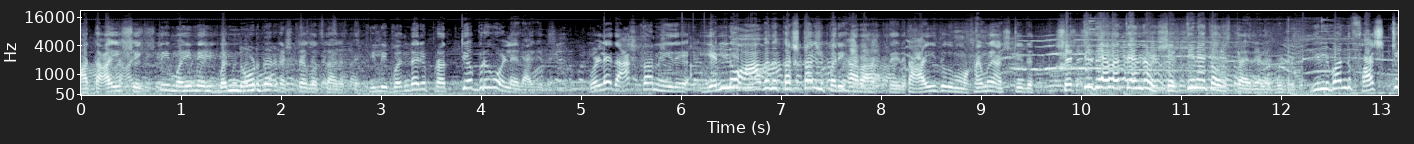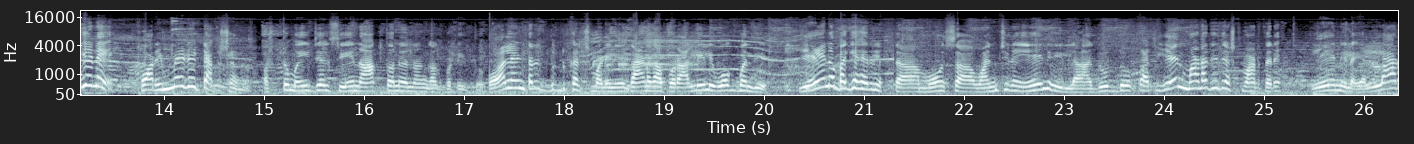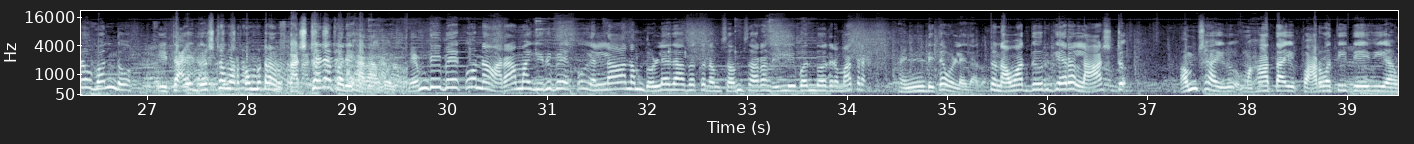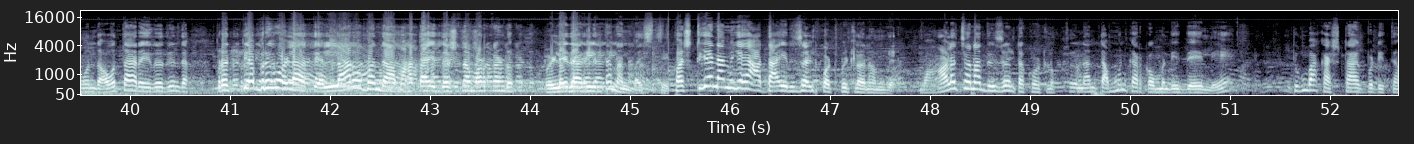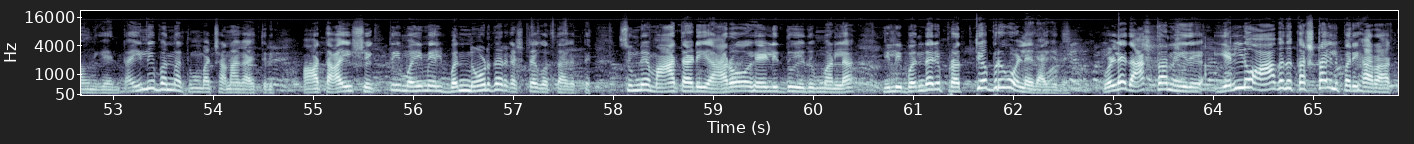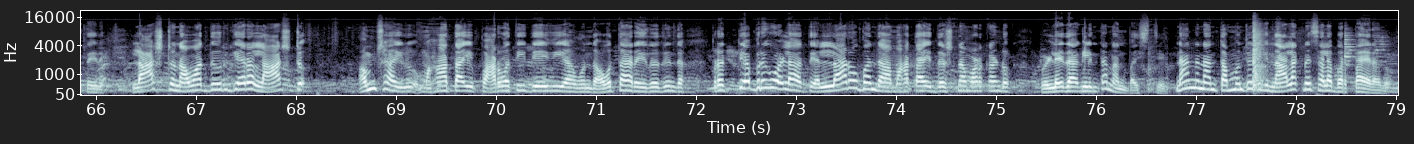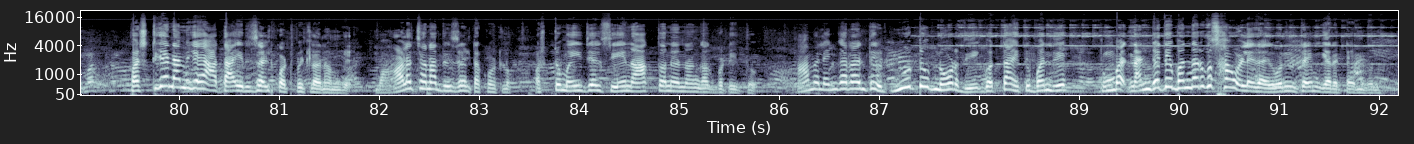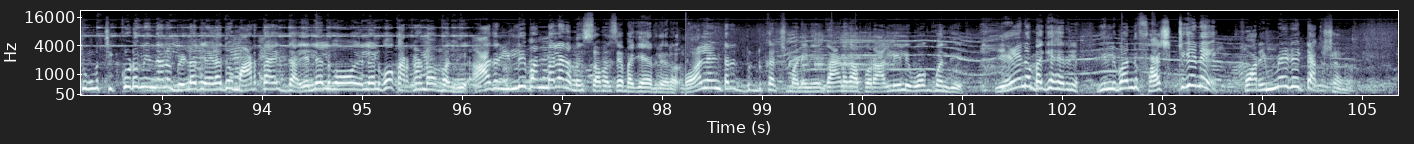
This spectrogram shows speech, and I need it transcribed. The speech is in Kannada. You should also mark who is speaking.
Speaker 1: ಆ ತಾಯಿ ಶಕ್ತಿ ಮಹಿಮೇಲಿ ಬಂದು ನೋಡಿದ್ರೆ ಅಷ್ಟೇ ಗೊತ್ತಾಗುತ್ತೆ. ಇಲ್ಲಿ ಬಂದರೆ ಪ್ರತಿಯೊಬ್ಬರಿಗೂ ಒಳ್ಳೇದಾಗಿದೆ. ಒಳ್ಳೇದಾಗ್ತಾನೆ ಇದೆ. ಎಲ್ಲೂ ಆಗದ ಕಷ್ಟ ಇಲ್ಲಿ ಪರಿಹಾರ ಆಗ್ತಾ ಇದೆ. ತಾಯಿದು ಮಹಿಮೆ ಅಷ್ಟಿದೆ. ಶಕ್ತಿ ದೇವತೆ ಅಂದ್ರೆ ಶಕ್ತಿನೇ ತೋರಿಸ್ತಾ ಇದ್ದಾಳೆ ಬಿಡ್ರಿ. ಇಲ್ಲಿ ಬಂದು ಫಸ್ಟ್ಗೆನೆ ಫಾರ್ ಇಮ್ಮಿಡಿಯೇಟ್ ಆಕ್ಷನ್ ಅಷ್ಟು ಮೈ ಜಲ್ಸಿ ಏನು ಆಗ್ತಾನೆ ನಂಗೆ ಆಗ್ಬಿಟ್ಟಿತ್ತು ವಾಲಂಟರ್ ದುಡ್ಡು ಖರ್ಚು ಮಾಡೀನಿ ಗಾಣಗಾಪುರ, ಅಲ್ಲಿ ಇಲ್ಲಿ ಹೋಗಿ ಬಂದ್ವಿ. ಏನು ಬಗೆಹರಿಲ್ಲ. ಮೋಸ, ವಂಚನೆ ಏನೂ ಇಲ್ಲ. ದುಡ್ಡು ಕಾಸು ಏನು ಮಾಡೋದಿದೆ ಅಷ್ಟು ಮಾಡ್ತಾರೆ. ಏನಿಲ್ಲ. ಎಲ್ಲರೂ ಬಂದು ಈ ತಾಯಿ ದರ್ಶನ ಮಾಡ್ಕೊಂಬಿಟ್ರೆ ಅವ್ರ ಕಷ್ಟನೇ ಪರಿಹಾರ ಆಗೋಯ್ತು. ನೆಮ್ಮದಿ ಬೇಕು, ನಾವು ಆರಾಮಾಗಿ ಇರಬೇಕು. ಎಲ್ಲ ನಮ್ದು ಒಳ್ಳೇದಾಗಬೇಕು. ನಮ್ಮ ಸಂಸಾರ ಇಲ್ಲಿ ಬಂದು ಹೋದರೆ ಮಾತ್ರ ಖಂಡಿತ ಒಳ್ಳೇದಾಗುತ್ತೆ. ನವದುರ್ಗಿಯರ ಲಾಸ್ಟ್ ಅಂಶ ಇರು, ಮಹಾತಾಯಿ ಪಾರ್ವತಿ ದೇವಿಯ ಒಂದು ಅವತಾರ ಇರೋದ್ರಿಂದ ಪ್ರತಿಯೊಬ್ಬರಿಗೂ ಒಳ್ಳೆ ಎಲ್ಲರೂ ಬಂದು ಆ ಮಹಾತಾಯಿ ದರ್ಶನ ಮಾಡ್ಕೊಂಡು ಒಳ್ಳೇದಾಗಲಿ ಅಂತ ನಾನು ಬಯಸ್ತೀನಿ. ಫಸ್ಟ್ಗೆ ನಮಗೆ ಆ ತಾಯಿ ರಿಸಲ್ಟ್ ಕೊಟ್ಬಿಟ್ಲು ನಮಗೆ. ಭಾಳ ಚೆನ್ನಾಗಿ ರಿಸಲ್ಟ್ ಕೊಟ್ಲು. ನನ್ನ ತಮ್ಮನ ಕರ್ಕೊಂಬಂದಿದ್ದೆ ಇಲ್ಲಿ. ತುಂಬ ಕಷ್ಟ ಆಗ್ಬಿಟ್ಟಿತ್ತು ಅವನಿಗೆ ಅಂತ. ಇಲ್ಲಿ ಬಂದ್ಮೇಲೆ ತುಂಬ ಚೆನ್ನಾಗಾಯ್ತು ರೀ. ಆ ತಾಯಿ ಶಕ್ತಿ ಮಹಿಮೇಲಿ ಬಂದು ನೋಡಿದ್ರೆ ಅಷ್ಟೇ ಗೊತ್ತಾಗುತ್ತೆ. ಸುಮ್ಮನೆ ಮಾತಾಡಿ ಯಾರೋ ಹೇಳಿದ್ದು ಇದು ಮಾಡಲ್ಲ ಇಲ್ಲಿ ಬಂದರೆ ಪ್ರತಿಯೊಬ್ಬರಿಗೂ ಒಳ್ಳೇದಾಗಿದೆ. ಒಳ್ಳೇದಾಗ್ತಾನೂ ಇದೆ. ಎಲ್ಲೂ ಆಗದ ಕಷ್ಟ ಇಲ್ಲಿ ಪರಿಹಾರ ಆಗ್ತಾ ಇದೆ. ಲಾಸ್ಟ್ ನವದುರ್ಗಿಯರ ಲಾಸ್ಟ್ ಅಂಶ ಇರು ಮಹಾತಾಯಿ ಪಾರ್ವತಿ ದೇವಿಯ ಒಂದು ಅವತಾರ ಇರೋದ್ರಿಂದ ಪ್ರತಿಯೊಬ್ಬರಿಗೂ ಒಳ್ಳೆಯದು ಎಲ್ಲರೂ ಬಂದು ಆ ಮಹಾತಾಯಿ ದರ್ಶನ ಮಾಡ್ಕೊಂಡು ಒಳ್ಳೇದಾಗಲಿ ಅಂತ ನಾನು ಬಯಸ್ತೀನಿ. ನಾನು ನನ್ನ ತಮ್ಮನ ಜೊತೆಗೆ ನಾಲ್ಕನೇ ಸಲ ಬರ್ತಾ ಇರೋದು. ಫಸ್ಟ್ಗೆ ನಮಗೆ ಆ ತಾಯಿ ರಿಸಲ್ಟ್ ಕೊಟ್ಬಿಟ್ಲು ನಮಗೆ. ಭಾಳ ಚೆನ್ನಾಗಿ ರಿಸಲ್ಟ್ ಕೊಟ್ಲು. ಅಷ್ಟು ಮೈ ಜಲ್ಸ್ ಏನು ಆಗ್ತಾನೆ ನಂಗೆ ಆಗ್ಬಿಟ್ಟಿತ್ತು ಆಮೇಲೆ ಹೆಂಗಾರ ಅಂತ ಯೂಟ್ಯೂಬ್ ನೋಡಿದ್ವಿ, ಗೊತ್ತಾಯಿತು, ಬಂದ್ವಿ. ತುಂಬ ನನ್ನ ಜೊತೆ ಬಂದವ್ರಿಗೂ ಸಹ ಒಳ್ಳೇದಾಯ್ತು, ಒಂದು ಟೈಮ್ಗೆ ಎರಡು ಟೈಮ್ಗೂ ತುಂಬ ಚಿಕ್ಕ ಹುಡುಗನಿಂದನೂ ಬೆಳೋದು ಹೇಳೋದು ಮಾಡ್ತಾ ಇದ್ದ, ಎಲ್ಲೆಲ್ಗೋ ಎಲ್ಲೆಲ್ಗೋ ಕರ್ಕೊಂಡು ಹೋಗಿ ಬಂದ್ವಿ. ಆದರೆ ಇಲ್ಲಿ ಬಂದಮೇಲೆ ನಮಗೆ ಸಮಸ್ಯೆ ಬಗೆಹರಿದಿರೋ ವಾಲಂಟರ್ ದುಡ್ಡು ಖರ್ಚು ಮಾಡೀನಿ, ಗಾಣಗಾಪುರ, ಅಲ್ಲಿ ಇಲ್ಲಿ ಹೋಗಿ ಬಂದ್ವಿ. ಏನು ಬಗೆಹರಿಲ್ಲ ಇಲ್ಲಿ ಬಂದು ಫಸ್ಟ್ಗೆ ಫಾರ್ ಇಮ್ಮಿಡಿಯೇಟ್ ಆಕ್ಷನ್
